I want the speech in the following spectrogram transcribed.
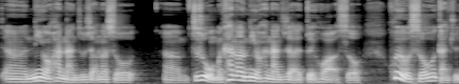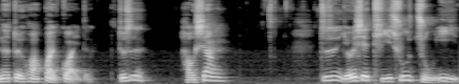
嗯，Neil 和男主角那时候，嗯，就是我们看到 Neil 和男主角在对话的时候，会有时候会感觉那对话怪怪的，就是好像就是有一些提出主意、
